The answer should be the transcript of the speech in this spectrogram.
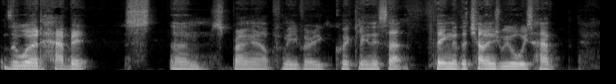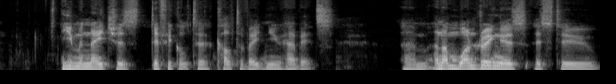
The word habit um, sprang out for me very quickly, and it's that thing of the challenge we always have. Human nature's difficult to cultivate new habits, um, and I'm wondering as as to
